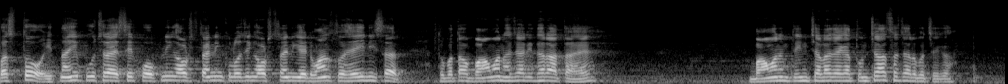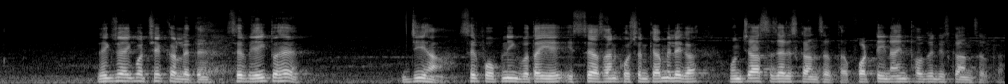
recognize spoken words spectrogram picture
बस तो इतना ही पूछ रहा है, सिर्फ़ opening outstanding closing outstanding advance तो है ही नहीं सर तो बताओ, बावन हज़ार इधर आता है। बावन दिन चला जाएगा तो उनचास हज़ार बचेगा। देख जो एक बार चेक कर लेते हैं। सिर्फ़ यही तो है? जी हाँ सिर्फ़ ओपनिंग बताइए, इससे आसान क्वेश्चन क्या मिलेगा? उनचास हज़ार इसका आंसर था फोर्टी नाइन थाउज़ेंड इसका आंसर था।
